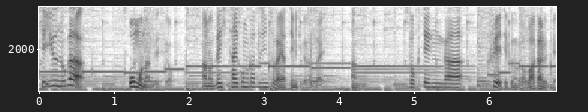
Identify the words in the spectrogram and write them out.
ていうのが主なんですよ。あのぜひ太鼓の達人とかやってみてください。得点が増えていくのが分かるんで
